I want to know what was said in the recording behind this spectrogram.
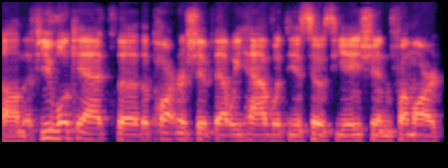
um, if you look at the the partnership that we have with the association from our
